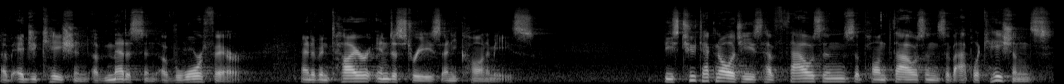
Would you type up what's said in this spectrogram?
of education, of medicine, of warfare, and of entire industries and economies. These two technologies have thousands upon thousands of applications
